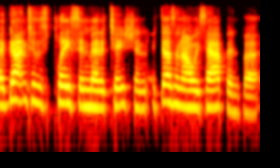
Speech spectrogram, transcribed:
I've gotten to this place in meditation. It doesn't always happen, but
